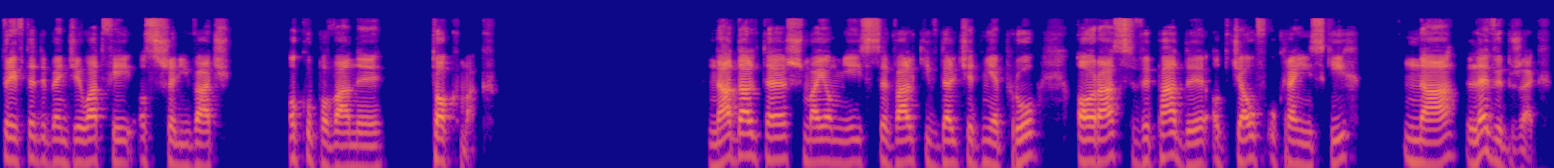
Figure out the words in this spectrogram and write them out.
której wtedy będzie łatwiej ostrzeliwać okupowany Tokmak. Nadal też mają miejsce walki w delcie Dniepru oraz wypady oddziałów ukraińskich na lewy brzeg,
